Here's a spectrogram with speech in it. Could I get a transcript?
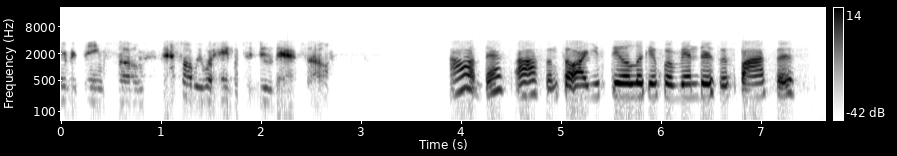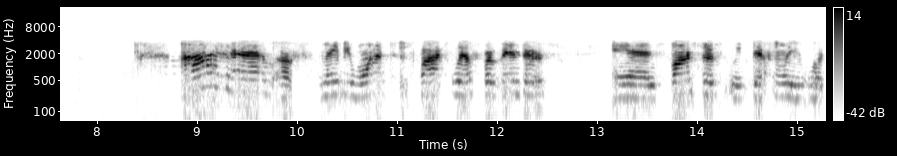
everything, so that's why we were able to do that. So oh, that's awesome. So, are you still looking for vendors or sponsors? I have uh, maybe one or two spots left for vendors and sponsors. We definitely would,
